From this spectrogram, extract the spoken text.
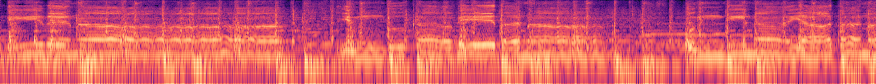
దీవెనా? ఎందుక వేదన పొందిన యాతనా?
